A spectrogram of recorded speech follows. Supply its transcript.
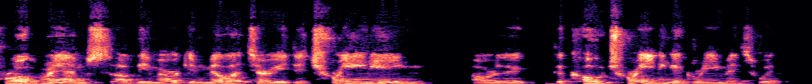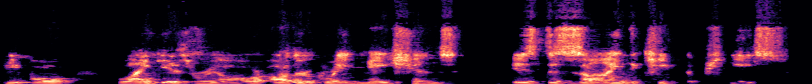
programs of the American military, the training or the, the co-training agreements with people like Israel or other great nations is designed to keep the peace.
